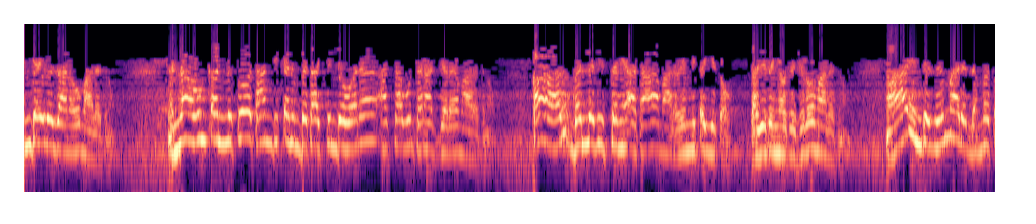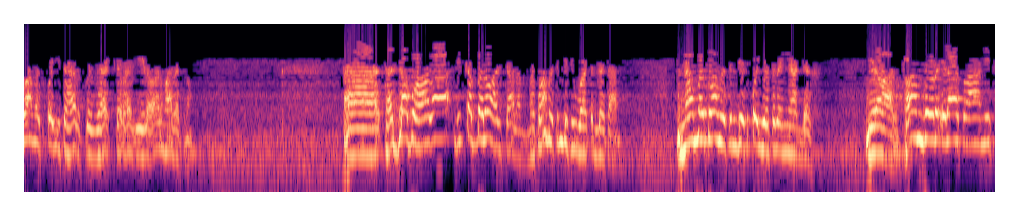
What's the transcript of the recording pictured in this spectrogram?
እንዳይበዛ ነው ማለት ነው እና አሁን ቀንሶ አንድ ቀን በታች እንደሆነ ሐሳቡን ተናገረ ማለት ነው። ቃል በለዚ ሰሚአታ ማለት የሚጠይቀው። ጋዜጠኛው ተሽሎ ማለት ነው። አይ እንደዚህም አይደለም። መቶ አመት ቆይተሃል በዛ ይለዋል ማለት ነው። ከዛ በኋላ ሊቀበለው አልቻለም። መቶ አመት እንዴት ይዋጥለታል? እና መቶ አመት እንዴት ቆየ ትለኛለህ ይላል ታንዞር ኢላ ጧሚከ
